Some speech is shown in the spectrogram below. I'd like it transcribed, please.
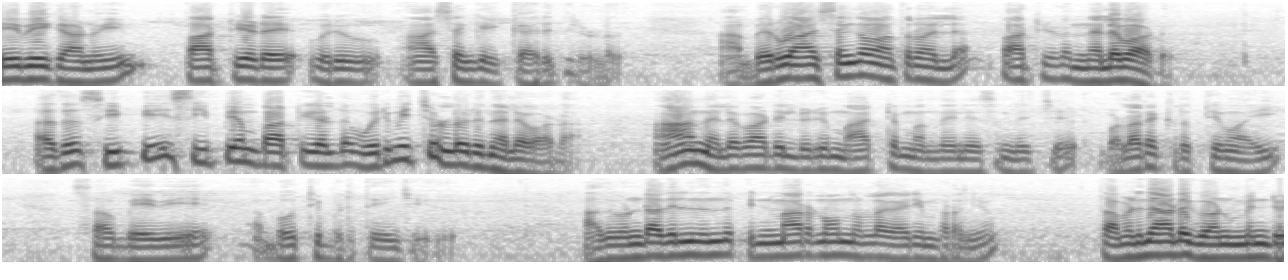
ബേബിയെ കാണുകയും പാർട്ടിയുടെ ഒരു ആശങ്ക ഇക്കാര്യത്തിലുള്ളത്. ആ വെറും ആശങ്ക മാത്രമല്ല പാർട്ടിയുടെ നിലപാട്. അത് C P I C P M പാർട്ടികളുടെ ഒരുമിച്ചുള്ളൊരു നിലപാടാണ്. ആ നിലപാടിലൊരു മാറ്റം വന്നതിനെ സംബന്ധിച്ച് വളരെ കൃത്യമായി സ ബേബിയെ ബോധ്യപ്പെടുത്തുകയും ചെയ്തു. അതുകൊണ്ട് അതിൽ നിന്ന് പിന്മാറണമെന്നുള്ള കാര്യം പറഞ്ഞു. തമിഴ്നാട് ഗവൺമെന്റ്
